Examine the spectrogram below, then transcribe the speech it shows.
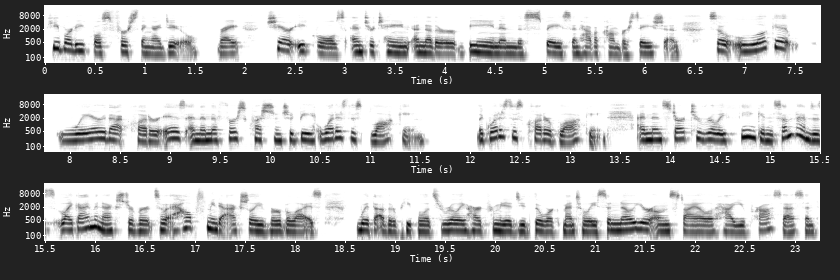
keyboard equals first thing I do, right? Chair equals entertain another being in this space and have a conversation. So look at where that clutter is. And then the first question should be, what is this blocking? Like, what is this clutter blocking? And then start to really think. And sometimes it's like I'm an extrovert, so it helps me to actually verbalize with other people. It's really hard for me to do the work mentally. So know your own style of how you process. And,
